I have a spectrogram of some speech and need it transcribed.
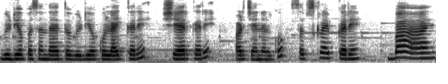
वीडियो पसंद आए तो वीडियो को लाइक करें शेयर करें और चैनल को सब्सक्राइब करें। बाय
